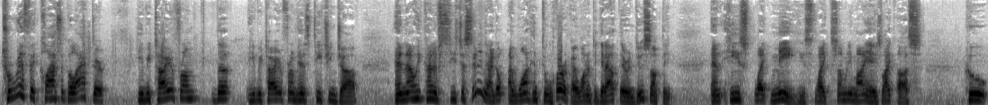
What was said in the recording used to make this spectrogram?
Terrific classical actor. He retired from the he retired from his teaching job, and now he kind of he's just sitting there. I don't. I want him to work. I want him to get out there and do something. And he's like me. He's like somebody my age, like us, who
